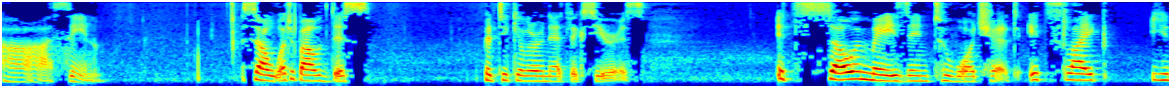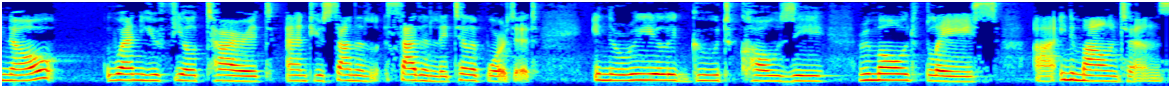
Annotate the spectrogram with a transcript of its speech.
uh, thing. So, what about this particular Netflix series? It's so amazing to watch it. It's like, you know, when you feel tired and you suddenly, suddenly teleported in a really good, cozy, remote place uh, in the mountains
